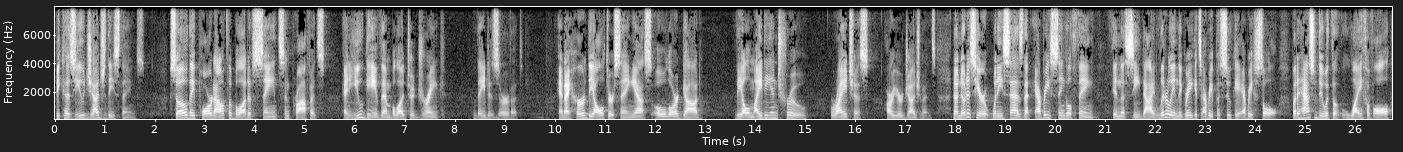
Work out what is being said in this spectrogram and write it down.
because you judge these things. So they poured out the blood of saints and prophets, and you gave them blood to drink. They deserve it. And I heard the altar saying, Yes, O Lord God, the Almighty and true, righteous are your judgments. Now, notice here when he says that every single thing in the sea died. Literally in the Greek, it's every psuche, every soul. But it has to do with the life of all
